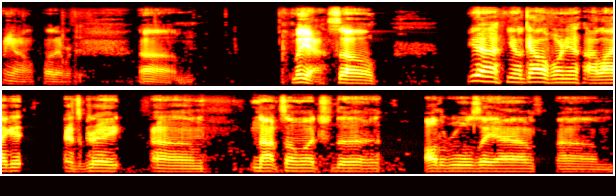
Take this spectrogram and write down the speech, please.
you know, whatever. Um, but yeah, so yeah, you know, California, I like it. It's great. Um, not so much the all the rules they have. Um,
